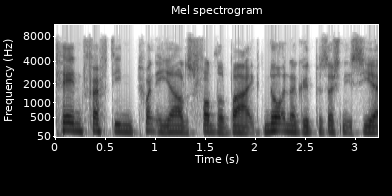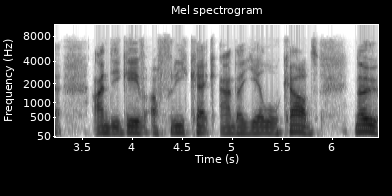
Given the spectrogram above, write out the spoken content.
10, 15, 20 yards further back, not in a good position to see it, and he gave a free kick and a yellow card. Now,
